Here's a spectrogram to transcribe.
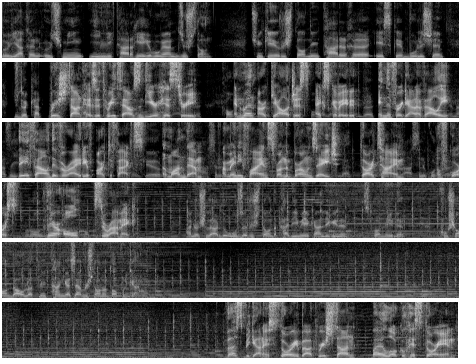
Bu yaqin 3000 yillik tarixga ega bo'lgan rishton chunki rishtonning tarixi eski bo'lishi juda katta Rishtan has a 3,000 year history. And when archaeologists excavated in the Fergana Valley, they found a variety of artifacts. Among them are many finds from the Bronze Age to our time. Of course, they're all ceramic. ana shularni o'zi rishtonda qadimiy ekanligini isbotlaydi kushon davlatining tangasi ham rishtondan topilgan Thus began a story about Rishtan by a local historian.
